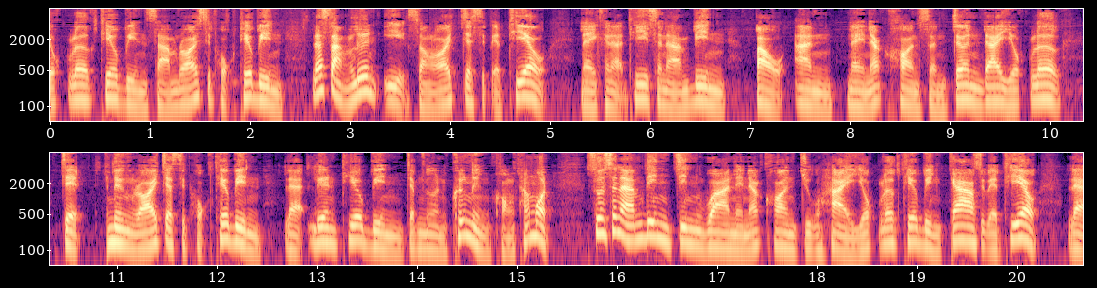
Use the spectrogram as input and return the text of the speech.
ยกเลิกเที่ยวบิน 316 เที่ยวบิน และสั่งเลื่อนอีก 271 เที่ยว ในขณะที่สนามบินเป่าอันในนครเซินเจิ้นได้ยกเลิก 7 176 เที่ยวบิน และเลื่อนเที่ยวบินจำนวนครึ่งหนึ่งของทั้งหมด ส่วนสนามบินจินวานในนครจูไห่ยกเลิกเที่ยวบิน 91 เที่ยว และ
